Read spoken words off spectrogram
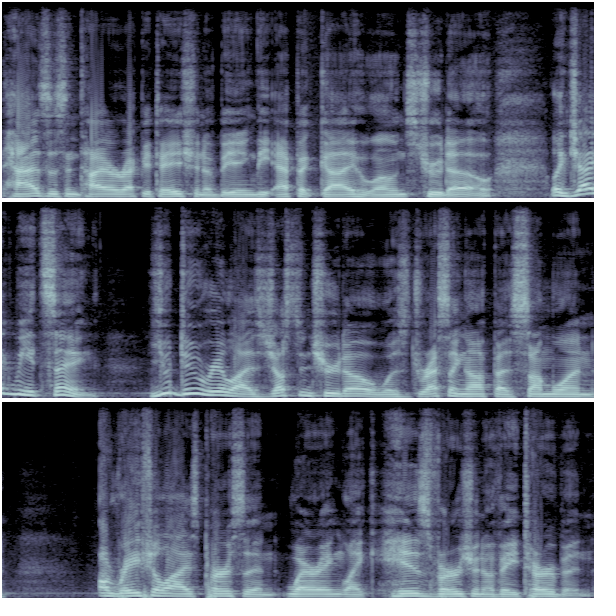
has this entire reputation of being the epic guy who owns Trudeau. Like Jagmeet Singh, you do realize Justin Trudeau was dressing up as someone, a racialized person wearing like his version of a turban.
